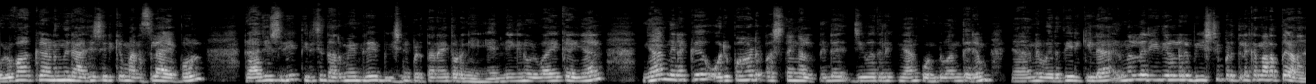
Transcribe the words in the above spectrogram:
ഒഴിവാക്കുകയാണെന്ന് രാജേശ്വരിക്ക് മനസ്സിലായപ്പോൾ രാജേശ്വരി തിരിച്ച് ധർമ്മേന്ദ്രയെ ഭീഷണിപ്പെടുത്താനായി തുടങ്ങി. എന്നെ ഇങ്ങനെ ഒഴിവാക്കി കഴിഞ്ഞാൽ ഞാൻ നിനക്ക് ഒരുപാട് പ്രശ്നങ്ങൾ നിന്റെ ജീവിതത്തിലേക്ക് ഞാൻ കൊണ്ടുവന്ന് തരും. ഞാൻ അങ്ങനെ വെറുതെ ഇരിക്കില്ല എന്നുള്ള രീതിയിലുള്ള ഒരു ഭീഷണിപ്പെടുത്തലൊക്കെ നടത്തുകയാണ്.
